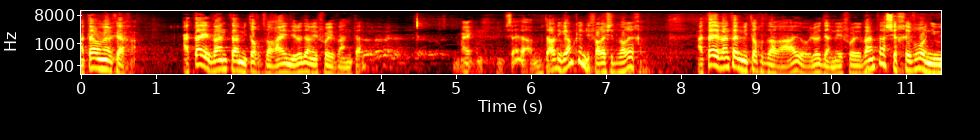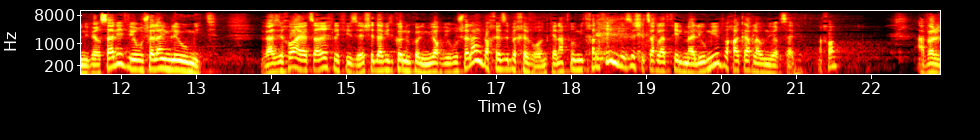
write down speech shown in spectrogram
אתה אומר ככה, אתה הבנת מתוך דבריי, אני לא יודע מאיפה הבנת. בסדר, מותר לי גם כן לפרש את דבריך. אתה הבנת מתוך דבריי, או לא יודע מאיפה הבנת, שחברון היא אוניברסלית וירושלים לאומית. ואז לכאורה היה צריך לפי זה שדוד קודם כל ימלוך בירושלים ואחרי זה בחברון, כי אנחנו מתחנכים לזה שצריך להתחיל מהלאומיות ואחר כך לאוניברסליות, נכון? אבל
